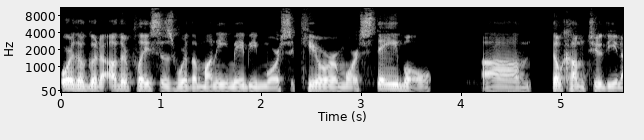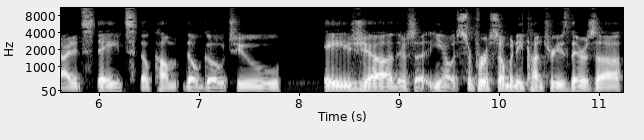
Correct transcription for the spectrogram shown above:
or they'll go to other places where the money may be more secure, more stable. Um, they'll come to the United States. They'll come. They'll go to Asia. There's a you know, for so many countries, there's a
